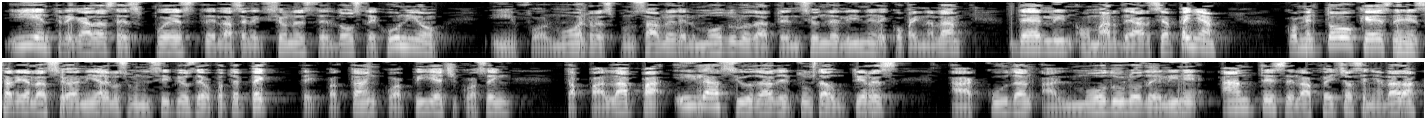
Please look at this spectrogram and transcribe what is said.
y entregadas después de las elecciones del 2 de junio, informó el responsable del módulo de atención del INE de Copainalá, Derlin Omar de Arcia Peña. Comentó que es necesaria la ciudadanía de los municipios de Ocotepec, Tecpatán, Coapilla, Chicoacén, Tapalapa y la ciudad de Tuxtla acudan al módulo del INE antes de la fecha señalada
